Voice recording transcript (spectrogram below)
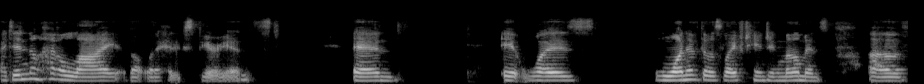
I didn't know how to lie about what I had experienced. And it was one of those life changing moments of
